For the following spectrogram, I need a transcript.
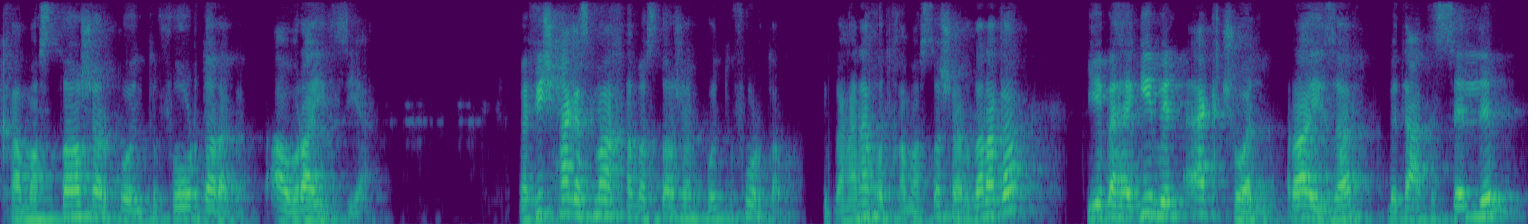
15.4 درجة أو rise يعني. مفيش حاجة اسمها 15.4 طبعا. يبقى هناخد 15 درجة يبقى هجيب ال actual riser بتاعت السلم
